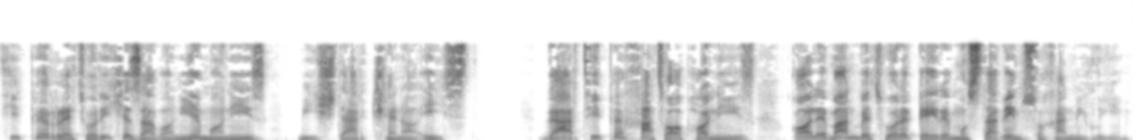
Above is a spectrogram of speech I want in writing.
تیپ رتوریک زبانی ما نیز بیشتر کنایی است در تیپ خطاب ها نیز غالبا به طور غیر مستقیم سخن می‌گوییم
